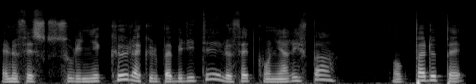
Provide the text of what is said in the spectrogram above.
Elle ne fait souligner que la culpabilité, le fait qu'on n'y arrive pas. Donc pas de paix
